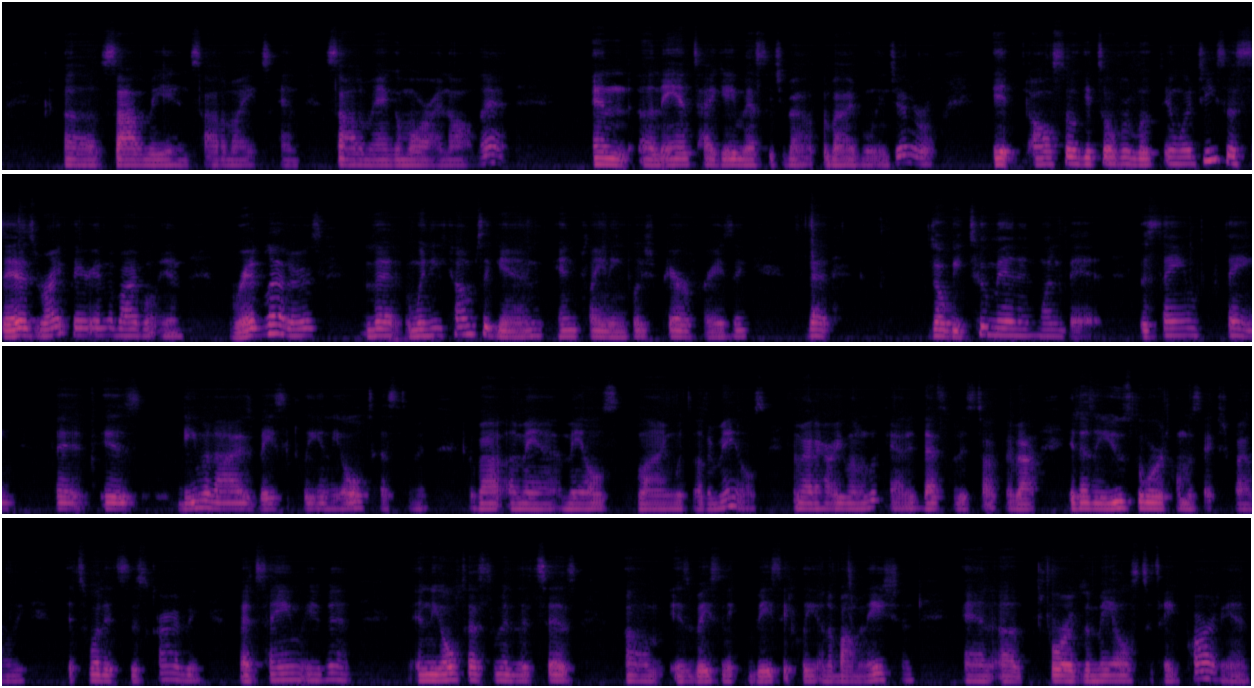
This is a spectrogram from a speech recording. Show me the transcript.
uh, sodomy and sodomites and Sodom and Gomorrah and all that, and an anti-gay message about the Bible in general. It also gets overlooked in what Jesus says right there in the Bible in red letters that when he comes again in plain English, paraphrasing, that there'll be two men in one bed. The same thing that is demonized basically in the Old Testament about a man males lying with other males. No matter how you want to look at it, that's what it's talking about. It doesn't use the word homosexuality. It's what it's describing. That same event in the Old Testament that says um, is basic, basically an abomination and uh, for the males to take part in.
